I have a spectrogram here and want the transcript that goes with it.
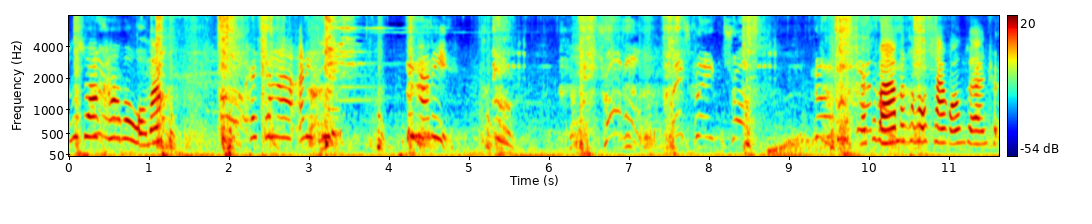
不是说要 cover 我吗？开枪啊，爱丽丝，在哪里？ Trouble Make blatant trouble No 还是把他们好好杀光最安全。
